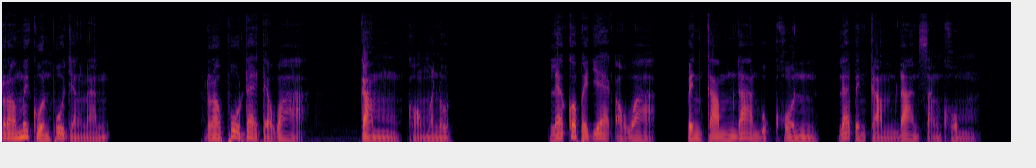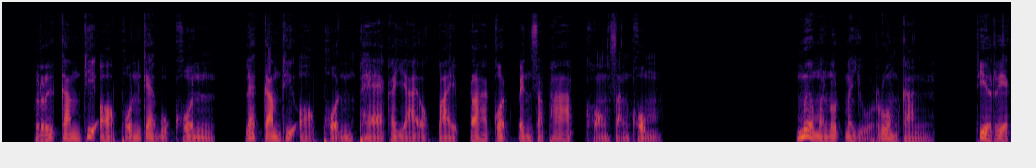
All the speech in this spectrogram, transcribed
เราไม่ควรพูดอย่างนั้น เราพูดได้แต่ว่า กรรมของมนุษย์ แล้วก็ไปแยกเอาว่า เป็นกรรมด้านบุคคล และเป็นกรรมด้านสังคม หรือกรรมที่ออกผลแก่บุคคล และกรรมที่ออกผลแผ่ขยายออกไปปรากฏเป็นสภาพของสังคม เมื่อมนุษย์มาอยู่ร่วมกัน ที่เรียก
